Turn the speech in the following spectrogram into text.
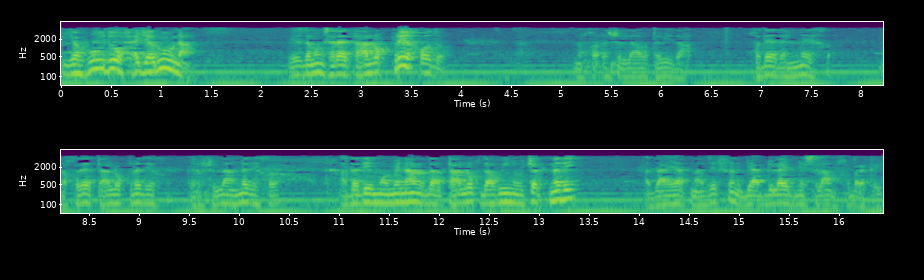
یهودو حجرونا زمون سره تعلق پرې خو دو نو رسول الله ته وی دا خدای دل نه خو د خدای تعلق نه دی خو رسول الله نه دی خو د دې مؤمنانو دا تعلق دا وینو چت نه دی دا آیات نازل شون بیا عبد الله ابن سلام خبره کوي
